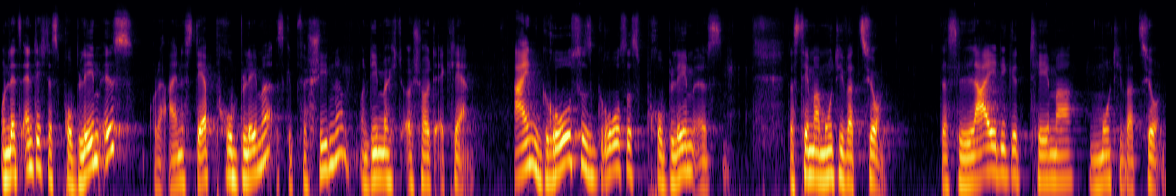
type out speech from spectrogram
Und letztendlich das Problem ist, oder eines der Probleme, es gibt verschiedene und die möchte ich euch heute erklären. Ein großes, großes Problem ist das Thema Motivation. Das leidige Thema Motivation.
